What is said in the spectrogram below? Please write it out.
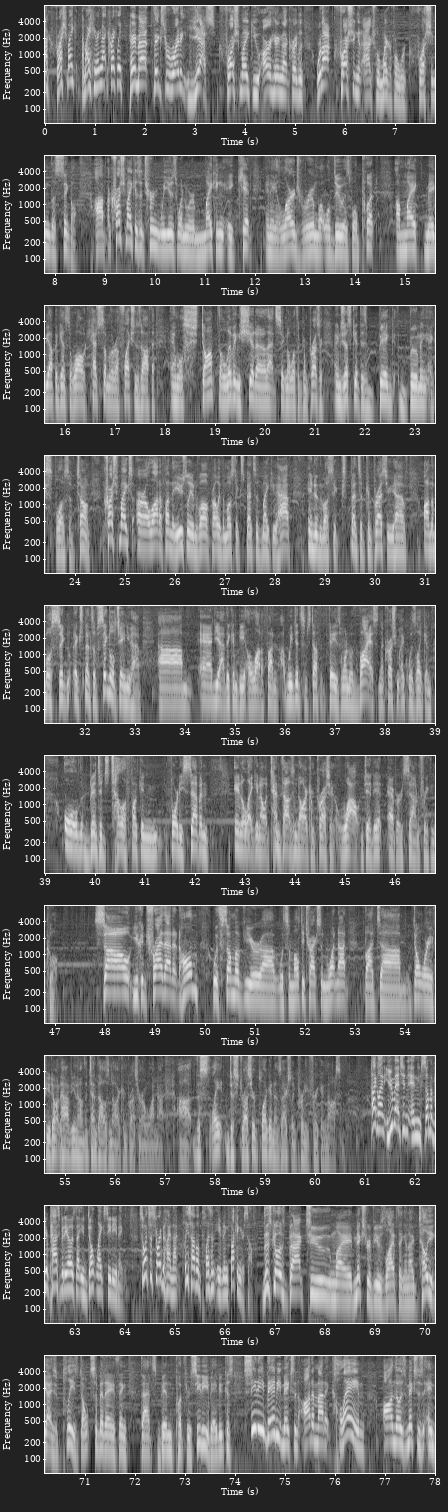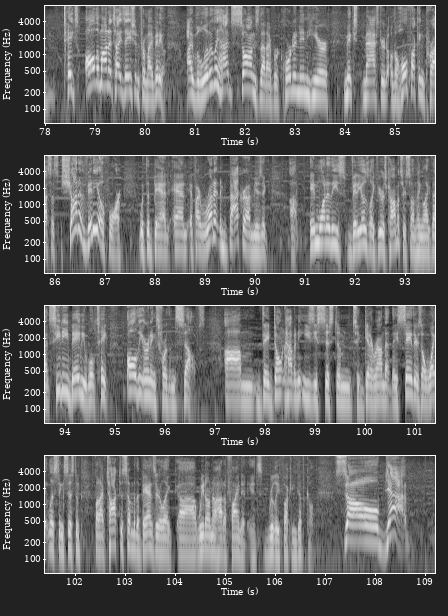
A crush mic? Am I hearing that correctly? Hey, Matt, thanks for writing. Yes, crush mic, you are hearing that correctly. We're not crushing an actual microphone, we're crushing the signal. Um, a crush mic is a term we use when we're miking a kit in a large room. What we'll do is we'll put a mic maybe up against the wall, catch some of the reflections off it, and we'll stomp the living shit out of that signal with a compressor and just get this big, booming, explosive tone. Crush mics are a lot of fun. They usually involve probably the most expensive mic you have into the most expensive compressor you have on the most sig- expensive signal chain you have. Um, and yeah, they can be a lot of fun. We did some stuff at phase one with Vias, and the Crush mic was like an old vintage Telefunken 47 into like, you know, a $10,000 compression. Wow, did it ever sound freaking cool. So you could try that at home with some of your, uh, with some multi-tracks and whatnot. But um, don't worry if you don't have, you know, the $10,000 compressor or whatnot. Uh, the Slate Distressor plugin is actually pretty freaking awesome. Hi, Glenn. You mentioned in some of your past videos that you don't like CD Baby. So what's the story behind that? Please have a pleasant evening fucking yourself. This goes back to my mix reviews live thing, and I tell you guys, please don't submit anything that's been put through CD Baby because CD Baby makes an automatic claim on those mixes and takes all the monetization from my video. I've literally had songs that I've recorded in here, mixed, mastered, the whole fucking process, shot a video for with the band, and if I run it in background music, uh, in one of these videos, like viewers' comments or something like that, CD Baby will take all the earnings for themselves. Um, they don't have an easy system to get around that. They say there's a whitelisting system, but I've talked to some of the bands. They're like, uh, we don't know how to find it. It's really fucking difficult. So yeah,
